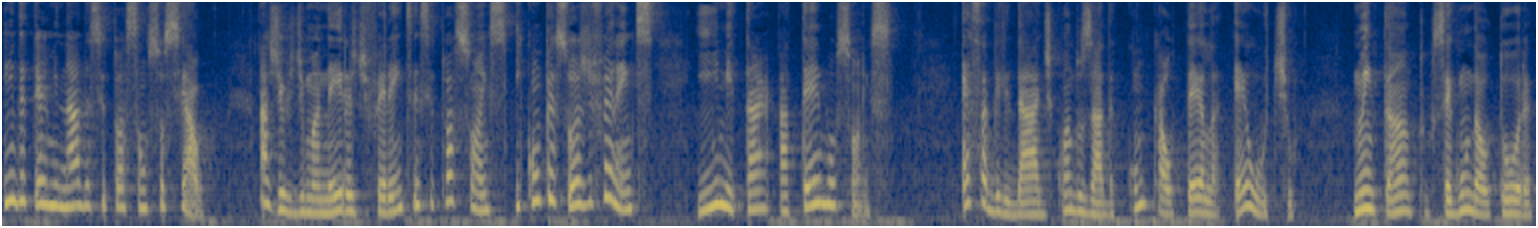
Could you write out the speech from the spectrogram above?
em determinada situação social agir de maneiras diferentes em situações e com pessoas diferentes e imitar até emoções. Essa habilidade, quando usada com cautela, é útil. No entanto, segundo a autora,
